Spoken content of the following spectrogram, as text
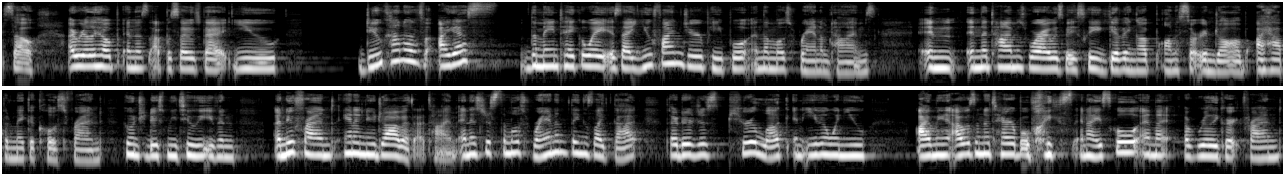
So, I really hope in this episode that you do kind of, I guess, the main takeaway is that you find your people in the most random times in in the times where I was basically giving up on a certain job, I happened to make a close friend who introduced me to even a new friend and a new job at that time. And it's just the most random things like that that are just pure luck. And even when you, I mean, I was in a terrible place in high school and met a really great friend.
